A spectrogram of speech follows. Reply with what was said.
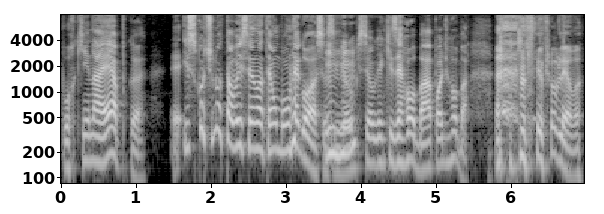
Porque na época é, isso continua talvez sendo até um bom negócio, assim, uhum. se alguém quiser roubar, pode roubar. não tem problema.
